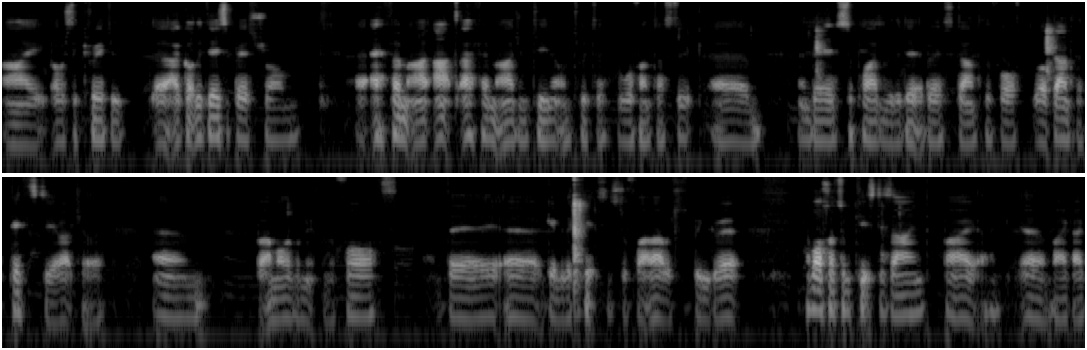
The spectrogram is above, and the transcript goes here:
I obviously created. Uh, I got the database from FM at FM Argentina on Twitter, who were fantastic. Um, and they supplied me with a database down to the fourth, well, down to the fifth tier actually. Um, but I'm only running it from the fourth. They uh, gave me the kits and stuff like that, which has been great. I've also had some kits designed by uh, by guy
